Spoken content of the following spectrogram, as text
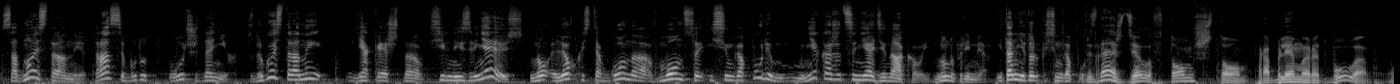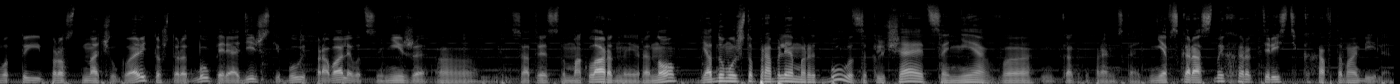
с одной стороны, трассы будут лучше для них. С другой стороны, я, конечно, сильно извиняюсь, но легкость обгона в Монце и Сингапуре мне кажется не одинаковой. Ну, например. И там не только Сингапур. Ты знаешь, дело в том, что проблемы Red Bull, вот ты просто начал говорить, то, что Red Bull периодически будет проваливаться ниже, э, соответственно, Макларена и Рено. Я думаю, что проблема Red Bull заключается не в, как это правильно сказать, не в скоростных характеристиках автомобиля.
